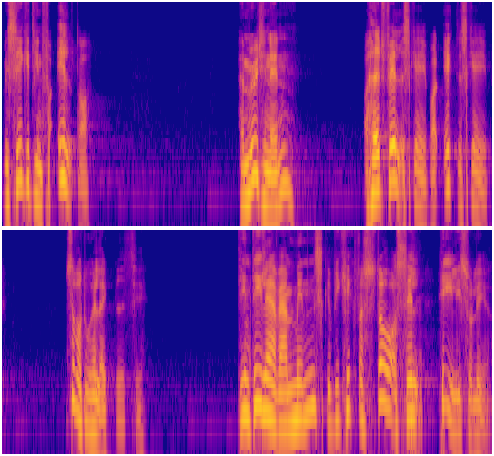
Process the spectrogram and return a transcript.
Hvis ikke dine forældre havde mødt hinanden, og havde et fællesskab og et ægteskab, så var du heller ikke blevet til. Det er en del af at være menneske. Vi kan ikke forstå os selv helt isoleret.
